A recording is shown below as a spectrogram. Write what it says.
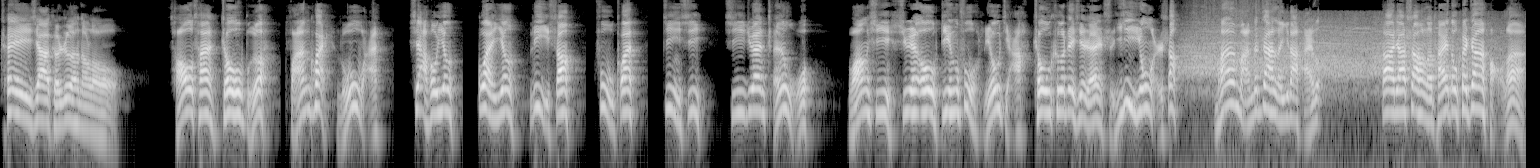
这下可热闹喽！曹参、周勃、樊哙、卢绾、夏侯婴、灌婴、郦商、傅宽、靳西、西娟、陈武、王熙、薛欧、丁富、刘贾、周柯这些人是一拥而上，满满的站了一大台子。大家上了台都快站好了，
